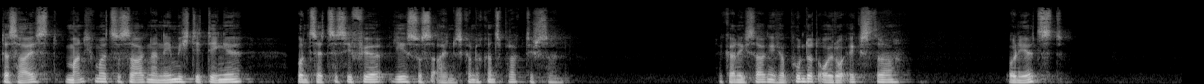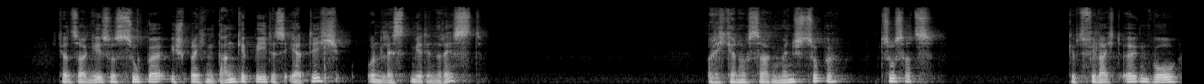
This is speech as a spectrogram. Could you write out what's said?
Das heißt, manchmal zu sagen, dann nehme ich die Dinge und setze sie für Jesus ein. Das kann doch ganz praktisch sein. Da kann ich sagen, ich habe 100 Euro extra. Und jetzt? Ich kann sagen, Jesus, super, ich spreche ein Dankgebet, es ehrt dich und lässt mir den Rest. Oder ich kann auch sagen, Mensch, super, Zusatz, Gibt es vielleicht irgendwo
